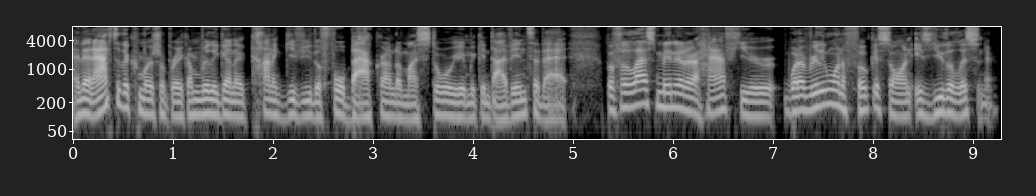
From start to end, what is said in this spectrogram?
And then after the commercial break, I'm really going to kind of give you the full background of my story and we can dive into that. But for the last minute and a half here, what I really want to focus on is you, the listener.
